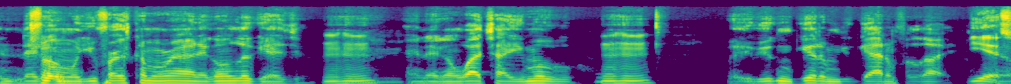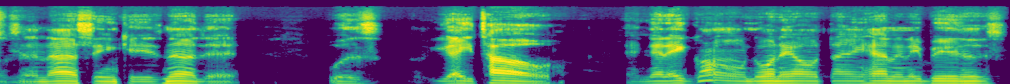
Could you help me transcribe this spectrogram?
And they're True. going when you first come around, they're gonna look at you mm-hmm, and they're gonna watch how you move. mm-hmm. But if you can get them, you got them for life. You know Yes, what I'm saying? Now I seen kids now that was yay tall and then they grown doing their own thing, handling their business,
